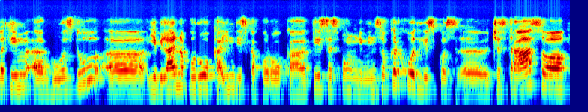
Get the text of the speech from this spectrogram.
v tem gozdu uh, je bila ena poroka, indijska poroka, te se spomnim, in so kar hodili skozi, uh, čez traso,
